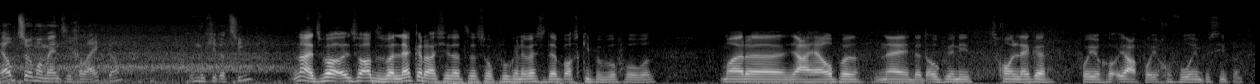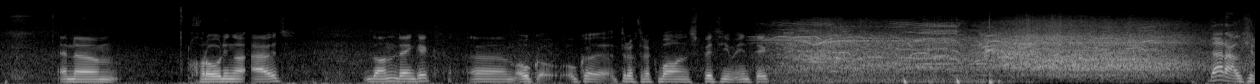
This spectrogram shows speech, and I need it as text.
Helpt zo'n moment je gelijk dan? Hoe moet je dat zien? Nou, het is, wel, het is wel altijd wel lekker als je dat eh, zo vroeg in de wedstrijd hebt als keeper bijvoorbeeld. Maar eh, ja, helpen, nee, dat ook weer niet. Het is gewoon lekker voor je, ja, voor je gevoel in principe. En ehm, Groningen uit dan, denk ik. Ehm, ook ook een terugtrekbal en spits die hem intikt. Daar hou, je,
